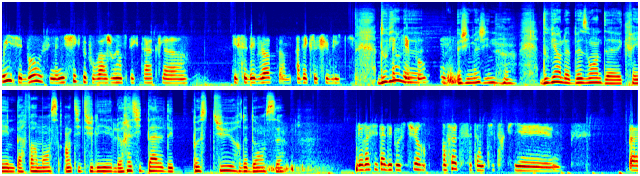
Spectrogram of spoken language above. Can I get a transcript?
oui, c'est beau, c'est magnifique de pouvoir jouer un spectacle qui se développe avec le public. D'où vient le... J'imagine. D'où vient le besoin de créer une performance intitulée Le récital des postures de danse? Le récital des postures, en fait, c'est un titre qui est euh,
